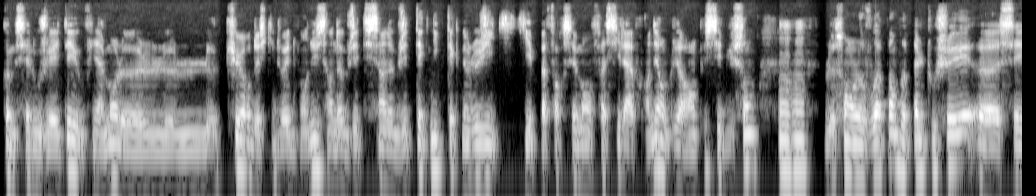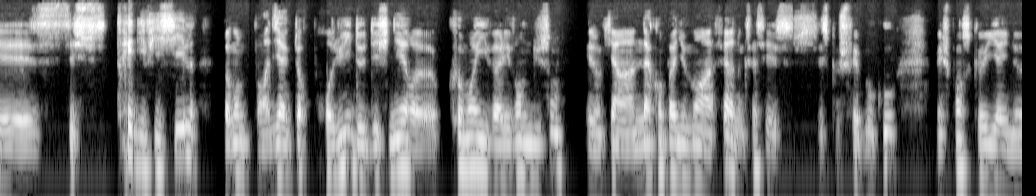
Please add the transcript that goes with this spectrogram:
comme celle où j'ai été, où finalement le, le, le cœur de ce qui doit être vendu, c'est un objet, c'est un objet technique, technologique, qui, qui est pas forcément facile à appréhender. En plus, en plus c'est du son. Mhm. Le son, on le voit pas, on peut pas le toucher. Euh, c'est c'est très difficile, par exemple pour un directeur produit, de définir euh, comment il va aller vendre du son. Et donc il y a un accompagnement à faire. Donc ça c'est ce que je fais beaucoup. Mais je pense qu'il y a une,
